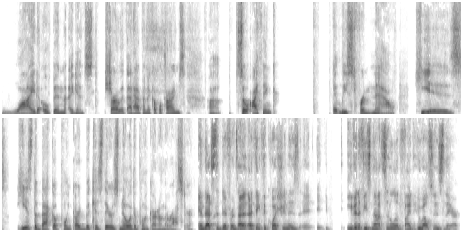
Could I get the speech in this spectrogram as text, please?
wide open against Charlotte. That happened a couple times. Uh, so I think, at least for now, he is he is the backup point guard because there is no other point guard on the roster. And that's the difference. I, I think the question is even if he's not solidified, who else is there?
